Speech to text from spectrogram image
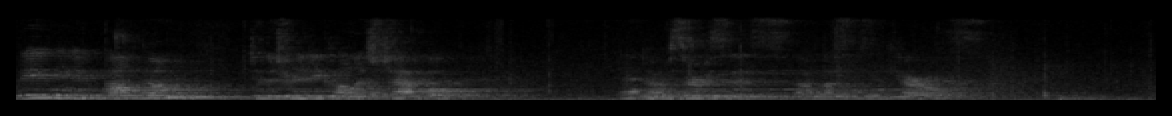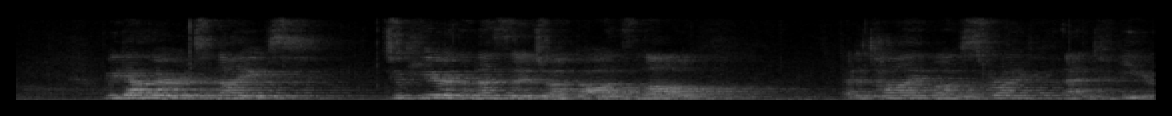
Good evening and welcome to the Trinity College Chapel and our services of lessons and carols. We gather tonight to hear the message of God's love time of strife and fear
